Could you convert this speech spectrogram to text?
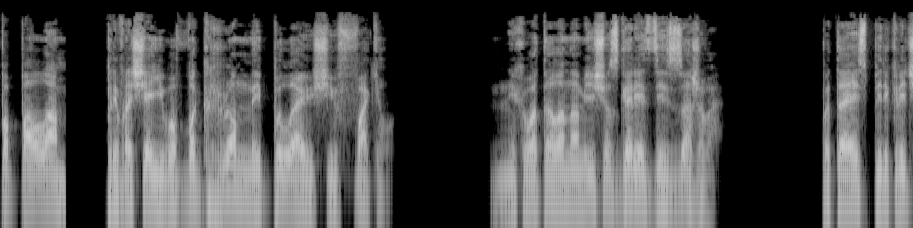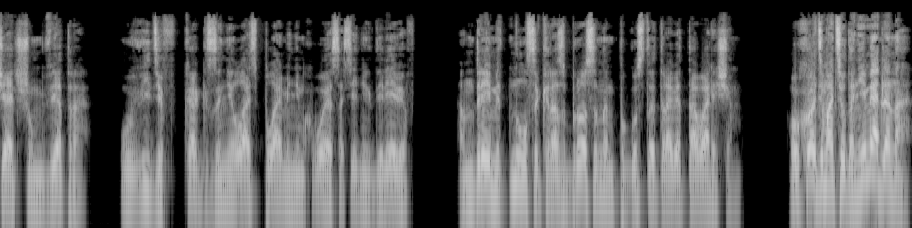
пополам, превращая его в огромный пылающий факел. Не хватало нам еще сгореть здесь заживо. Пытаясь перекричать шум ветра, увидев, как занялась пламенем хвоя соседних деревьев, Андрей метнулся к разбросанным по густой траве товарищам. «Уходим отсюда, немедленно!»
